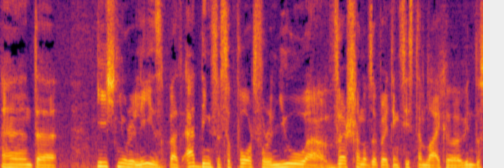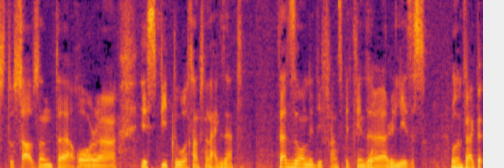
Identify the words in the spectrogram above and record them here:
and uh, each new release but adding the support for a new uh, version of the operating system like uh, Windows 2000 uh, or uh, SP2 or something like that. That's the only difference between the well, releases. Well, in fact, that,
